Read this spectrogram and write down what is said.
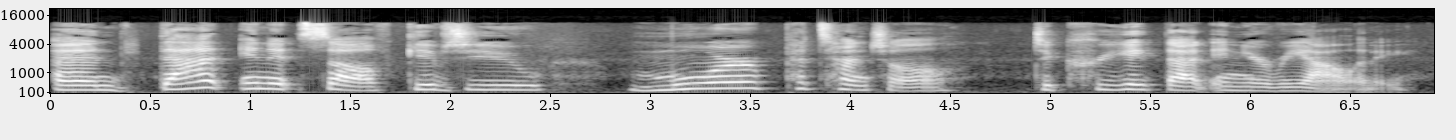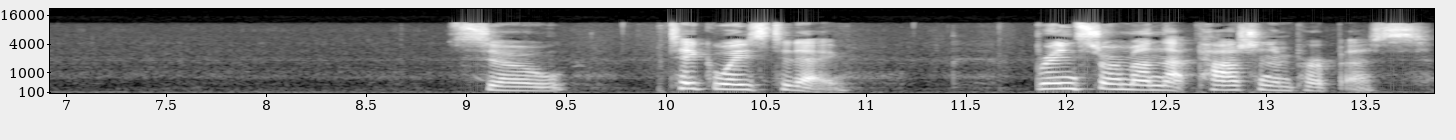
And that in itself gives you more potential to create that in your reality. So, takeaways today brainstorm on that passion and purpose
